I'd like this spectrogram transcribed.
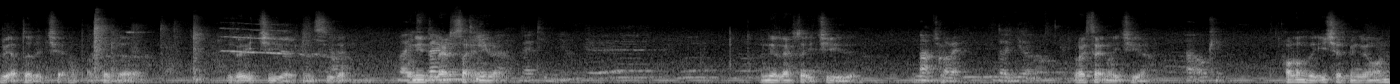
Wait after the check, after the it's very itchy. I can see that. But only it's the left side, only, right? very thin, yeah. only the left side itchy. Is it? Ah, correct. The ear. Right side not itchy. Ah. Ah, okay. How long the itch has been going on?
